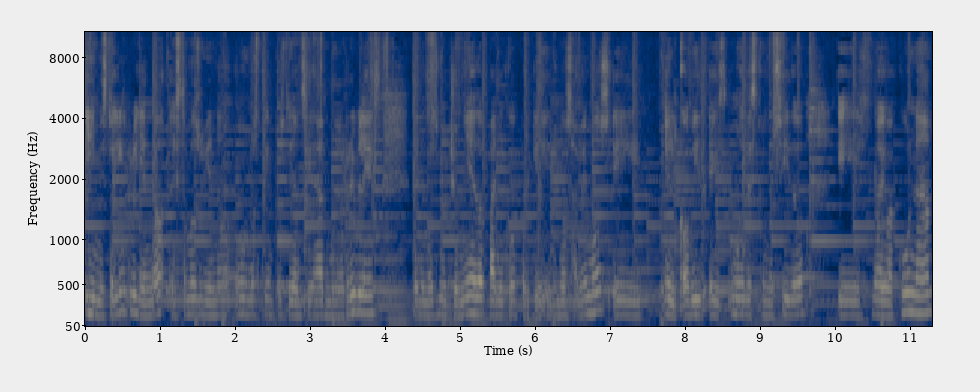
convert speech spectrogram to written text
y me estoy incluyendo, estamos viviendo unos tiempos de ansiedad muy horribles, tenemos mucho miedo, pánico, porque no sabemos, eh, el COVID es muy desconocido, eh, no hay vacuna,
